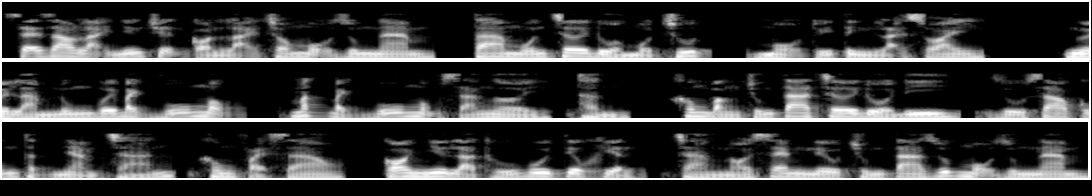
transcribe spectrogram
sẽ giao lại những chuyện còn lại cho mộ dung nam, ta muốn chơi đùa một chút, mộ túy tình lại xoay, người làm nung với bạch vũ mộng, mắt bạch vũ mộng sáng ngời, thần, không bằng chúng ta chơi đùa đi, dù sao cũng thật nhảm chán, không phải sao, coi như là thú vui tiêu khiển, chàng nói xem nếu chúng ta giúp mộ dung nam,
